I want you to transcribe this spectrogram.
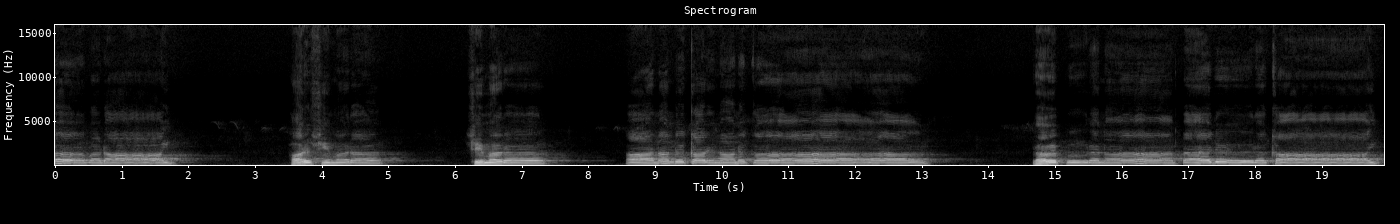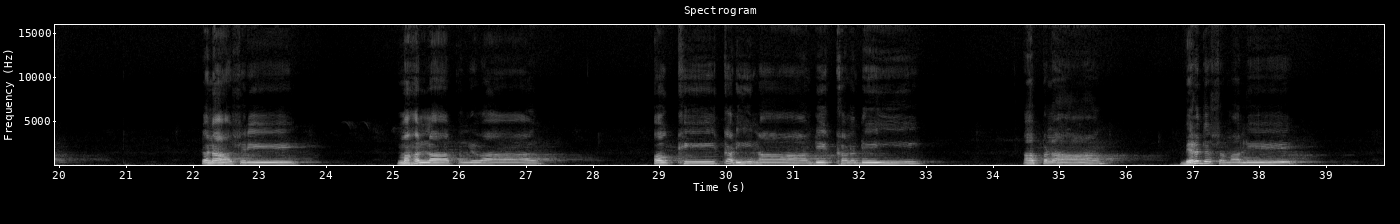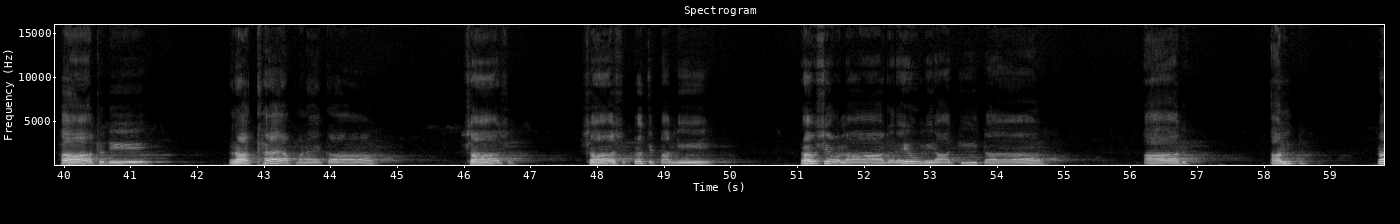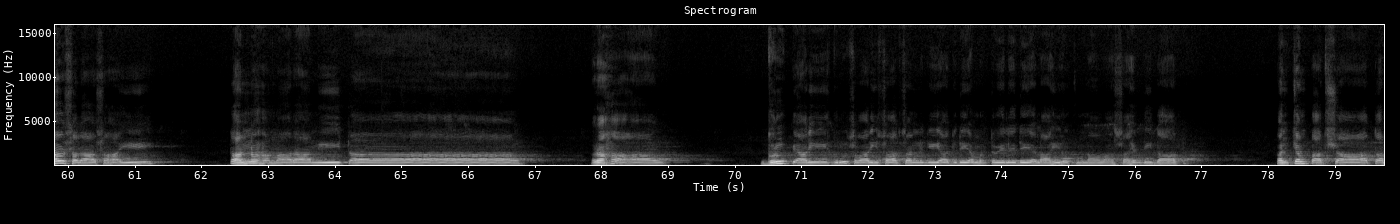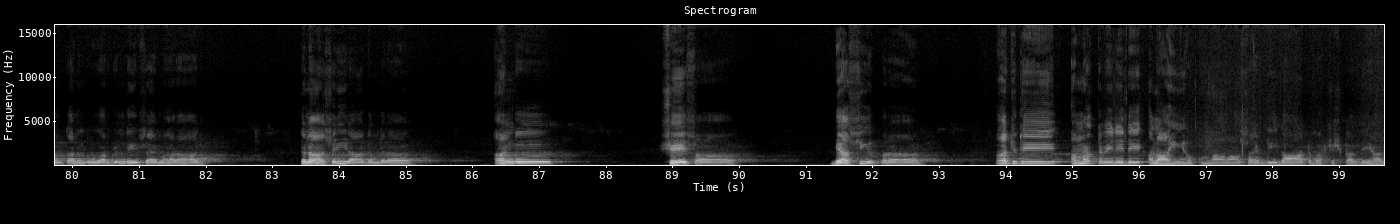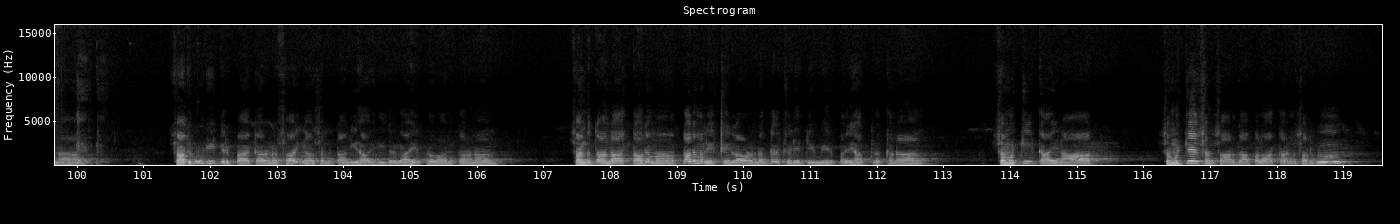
ਬੜਾਈ ਹਰ ਸਿਮਰ ਸਿਮਰ ਆਨੰਦ ਕਰ ਨਾਨਕ। ਪ੍ਰਭ ਪੂਰਨਾ ਪੈਜ ਰਖਾਈ। ਤਨਾਸਰੀ ਮਹੱਲਾ ਪੰਜਵਾ। ਔਖੀ ਘੜੀ ਨਾ ਦੇਖਣ ਦੇਈ। ਆਪਣਾ ਬਿਰਧ ਸਮਾਲੇ ਹਾਥ ਦੇ ਰਾਖੈ ਆਪਣੇ ਕਾ ਸਾਸ ਸਾਸ ਪ੍ਰਤਿਪਾਲੇ, ਪ੍ਰਭ ਸਿਓ ਲਾਗ ਰਹਿਓ ਮੇਰਾ ਚੀਤਾ। ਆਦ, ਅੰਤ, ਪ੍ਰਭ ਸਦਾ ਸਹਾਈ। ਧਨ ਹਮਾਰਾ ਮੀਤਾ ਰਹਾਉ। ਗੁਰੂ ਪਿਆਰੀ, ਗੁਰੂ ਸਵਾਰੀ ਸਾਧ ਸੰਗਤ ਜੀ, ਅੱਜ ਦੇ ਅੰਮ੍ਰਿਤ ਵੇਲੇ ਦੇ ਇਲਾਹੀ ਹੁਕਮਨਾਮਾ ਸਾਹਿਬ ਦੀ ਦਾਤ। ਪੰਚਮ ਪਾਤਸ਼ਾਹ ਧੰਨ ਧੰਨ ਗੁਰੂ ਅਰਜਨ ਦੇਵ ਸਾਹਿਬ ਮਹਾਰਾਜ। ਧਨਾਸਰੀ ਰਾਗ ਅੰਦਰ। ਅੰਗ 682 ਉੱਪਰ ਅੱਜ ਦੇ ਅੰਮ੍ਰਿਤ ਵੇਲੇ ਦੇ ਇਲਾਹੀ ਹੁਕਮਨਾਮਾ ਸਾਹਿਬ ਦੀ ਦਾਤ ਬਖਸ਼ਿਸ਼ ਕਰਦੇ ਹਨ ਸਤਿਗੁਰੂ ਜੀ ਕਿਰਪਾ ਕਰਨ ਸਾਰੀਆਂ ਸੰਗਤਾਂ ਦੀ ਹਾਜ਼ਰੀ ਦਰਗਾਹੇ ਪ੍ਰਵਾਨ ਕਰਨ। ਸੰਗਤਾਂ ਦਾ ਕਦਮ ਕਦਮ ਲੇਖੇ ਲਾਉਣ, ਨਗਰ ਖੇੜੇ ਤੇ ਮੇਰ ਪਰੇ ਹੱਥ ਰੱਖਣਾ। ਸਮੁੱਚੀ ਕਾਇਨਾਤ, ਸਮੁੱਚੇ ਸੰਸਾਰ ਦਾ ਭਲਾ ਕਰਨ ਸਤਿਗੁਰੂ।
